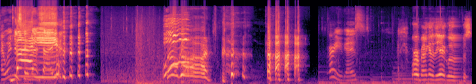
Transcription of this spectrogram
I witnessed it that time. Oh god! Where are you guys? We're back into the igloos.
